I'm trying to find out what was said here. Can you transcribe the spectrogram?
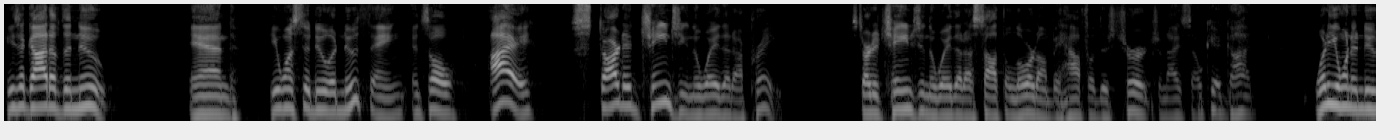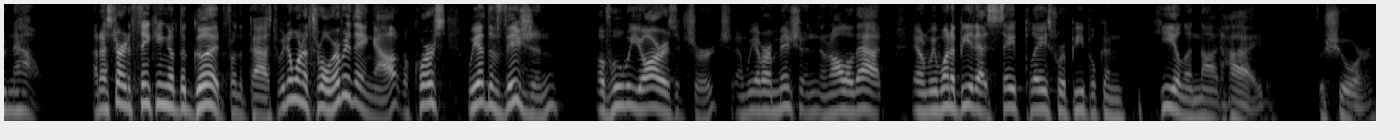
He's a God of the new. And He wants to do a new thing. And so I started changing the way that I prayed, started changing the way that I sought the Lord on behalf of this church. And I said, okay, God, what do you want to do now? And I started thinking of the good from the past. We don't want to throw everything out. Of course, we have the vision of who we are as a church, and we have our mission and all of that. And we want to be that safe place where people can heal and not hide, for sure.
